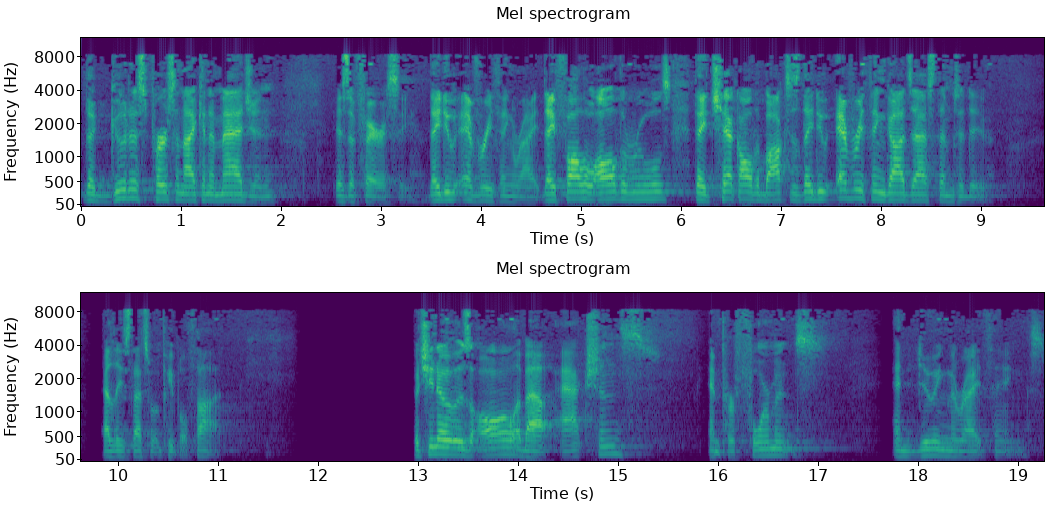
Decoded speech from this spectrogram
the goodest person I can imagine is a Pharisee. They do everything right. They follow all the rules. They check all the boxes. They do everything God's asked them to do. At least that's what people thought. But you know, it was all about actions and performance and doing the right things.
